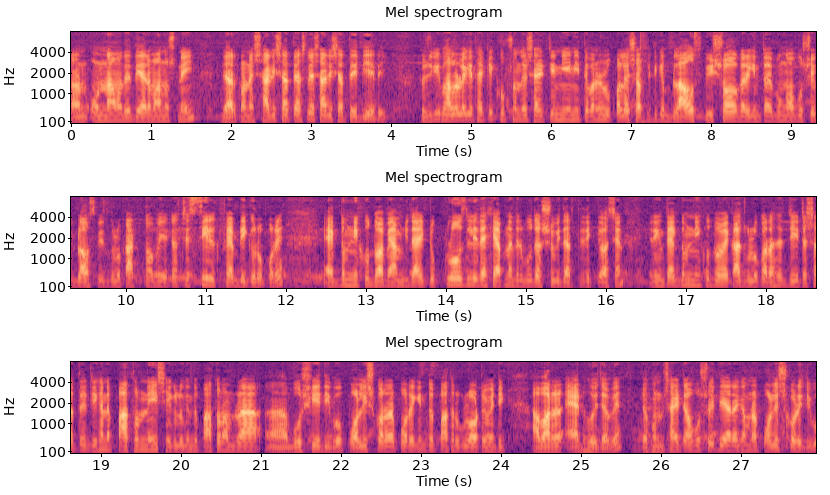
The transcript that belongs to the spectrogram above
কারণ ওড়না আমাদের দেওয়ার মানুষ নেই। যার কারণে শাড়ির সাথে আসলে শাড়ির সাথেই দিয়ে দেই। তো যদি ভালো লেগে থাকে, খুব সুন্দর শাড়িটি নিয়ে নিতে পারেন রূপালয় শপি থেকে ব্লাউজ পিস সহকারে কিন্তু, এবং অবশ্যই ব্লাউজ পিসগুলো কাটতে হবে। এটা হচ্ছে সিল্ক ফ্যাব্রিকের উপরে। একদম নিখুঁতভাবে, আমি যদি আরেকটু ক্লোজলি দেখে আপনাদের বোঝার সুবিধার্থে দেখতে পাচ্ছেন, এটা কিন্তু একদম নিখুঁতভাবে কাজগুলো করা আছে। যেটার সাথে যেখানে পাথর নেই, সেগুলো কিন্তু পাথর আমরা বসিয়ে দিব। পলিশ করার পরে কিন্তু পাথরগুলো অটোমেটিক আবার অ্যাড হয়ে যাবে। যখন শাড়িটা অবশ্যই দেওয়ার আগে আমরা পলিশ করে দিব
